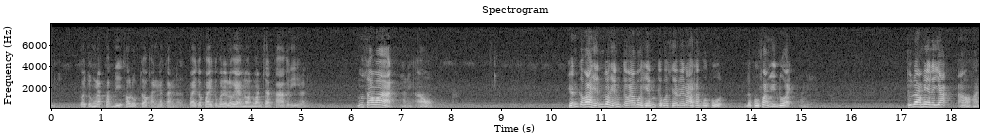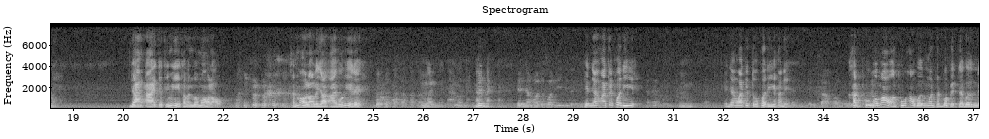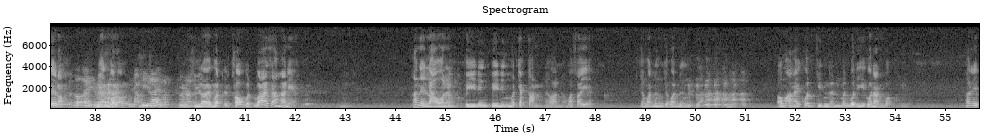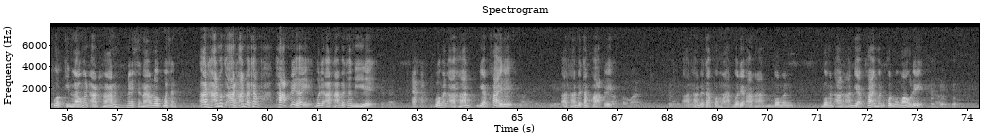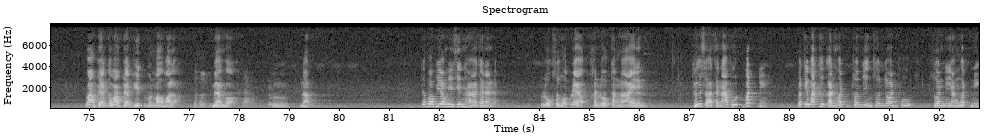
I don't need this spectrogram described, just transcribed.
ก็จงรักภักดีเข้ารบต่อกันและกันนะไปก็ไผ่ก็บ่ได้ระแวงนอนวันชัดขาก็ดีมุสาวาทอันนี้เอาเห็นก็ว่าเห็นว่าเห็นก็ว่าบ่เห็นก็บ่เสียเวลาทั้งผู้พูด และผู้ฟังอีกด้วยอันนี้ทุลาเมระยะ เอ้าฮะนี่ยางอายก็ที่มีคำมันบ่เมาเรา ขันเมาเราเลยยางอายบ่มีเด้เงินเนี่ยถามเงินน่ะเล่นเป็นยังว่าจะพอดีเลยเห็นหยังว่าแต่พอดีอืมเห็นหยังว่าแต่โตพอดีฮะนี่เป็นสาวของผมขันผู้บ่เมาอันผู้เฮาเบิ่งมันเพิ่นบ่เป็นแต่เบิ่งเด้หรอแม่นบ่ล่ะขี่ไล่มัดเออขี้ได้หมดเขาก็ว่าซะฮะเนี่ยอืมถ้าในเราเนี่ยปีหนึงปีหนึงหมดจักตันนะว่าเอามาใส่จังหวัดหนึ่งจังหวัดหนึ่ง เอามาให้คนกินนั่นมันบ่ดีก็นั่นบอกถ้านี่พวกกินเรามันอาหารในสนามรบว่าสันอาหารมันก็อาหารไปทั้งพาดได้เฮ้ยว่าได้อาหารไปทั้งดีเด้ว่ามันอาหารแยบค่ายเด้อาหารไปทั้งพาดเด้อาหารไปทั้งประมาทว่าได้อาหารบ่ามันบ่ามันอาหารแยบค่ายเหมือนคนโมเมาเด้ว่างแผนก็ว่างแผนผิดมันเมามาล่ะแม่นบอก อืมนั่น แต่พอเพียงมีสินหาเท่านั้นแหละโลกสงบแล้วขันโลกทั้งหลายนั่นถือศาสนาพุทธวัดนี่ปฏิบัติคือกันหมดส่วนยิ่งส่วนย้อนผู้ส่วนอีหยังหมดนี่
